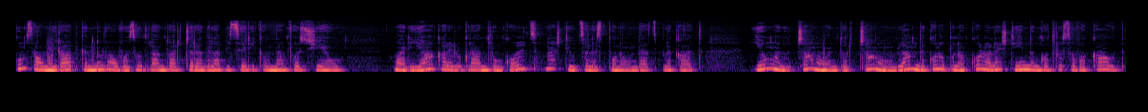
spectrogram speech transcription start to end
Cum s-au mirat când nu v-au văzut la întoarcerea de la biserică unde am fost și eu? Maria, care lucra într-un colț, n-a știut să le spună unde ați plecat. Eu mă duceam, mă întorceam, umblam de colo până acolo, neștiind încotro să vă caut.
